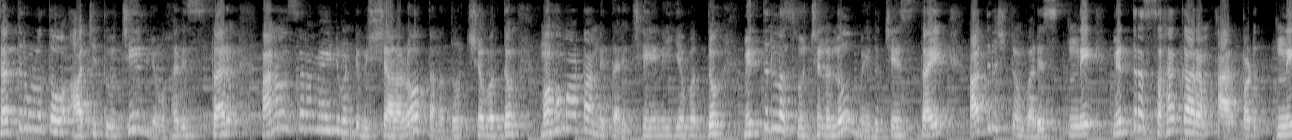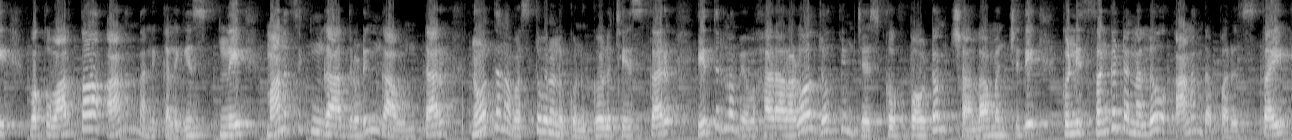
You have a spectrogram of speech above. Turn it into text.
శత్రువులతో ఆచితూచి వ్యవహరిస్తారు. అనవసరమైనటువంటి విషయాలలో తలదూర్చవద్దు. మొహమాటాన్ని తరిచేయనీయవద్దు. మిత్రుల సూచనలు మేలు చేస్తాయి. అదృష్టం వరిస్తుంది. మిత్ర సహకారం ఏర్పడుతుంది. ఒక వార్త ఆనందాన్ని కలిగిస్తుంది. మానసికంగా దృఢంగా ఉంటారు. నూతన వస్తువులను కొనుగోలు చేస్తారు. ఇతరుల వ్యవహారాలలో జోక్యం చేసుకోకపోవటం చాలా మంచిది. కొన్ని సంఘటనలు ఆనందపరుస్తాయి.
